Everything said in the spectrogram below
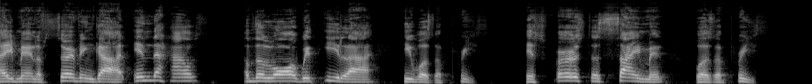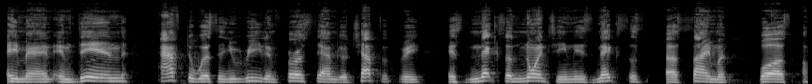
amen, of serving God in the house of the Lord with Eli, he was a priest. His first assignment was a priest. Amen. And then afterwards, and you read in First Samuel chapter 3, his next anointing, his next assignment was a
